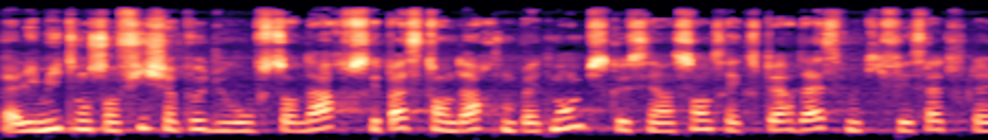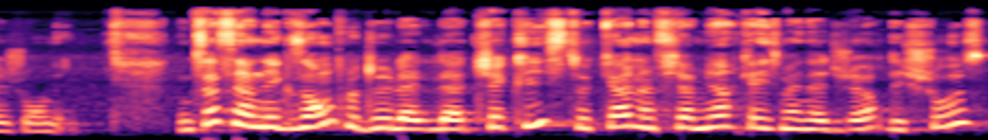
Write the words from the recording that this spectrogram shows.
À la limite, on s'en fiche un peu du groupe standard, parce que pas standard complètement, puisque c'est un centre expert d'asthme qui fait ça toute la journée. Donc ça, c'est un exemple de la, la checklist qu'a l'infirmière case manager des choses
